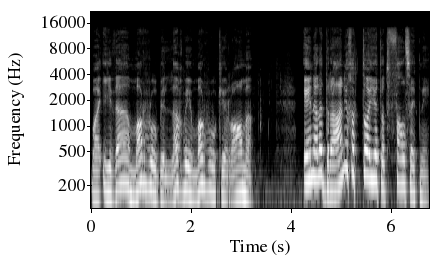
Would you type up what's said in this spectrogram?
wa idha marru bil-laghwi marru kirama." En hulle dra nie getuie tot valsheid nie.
